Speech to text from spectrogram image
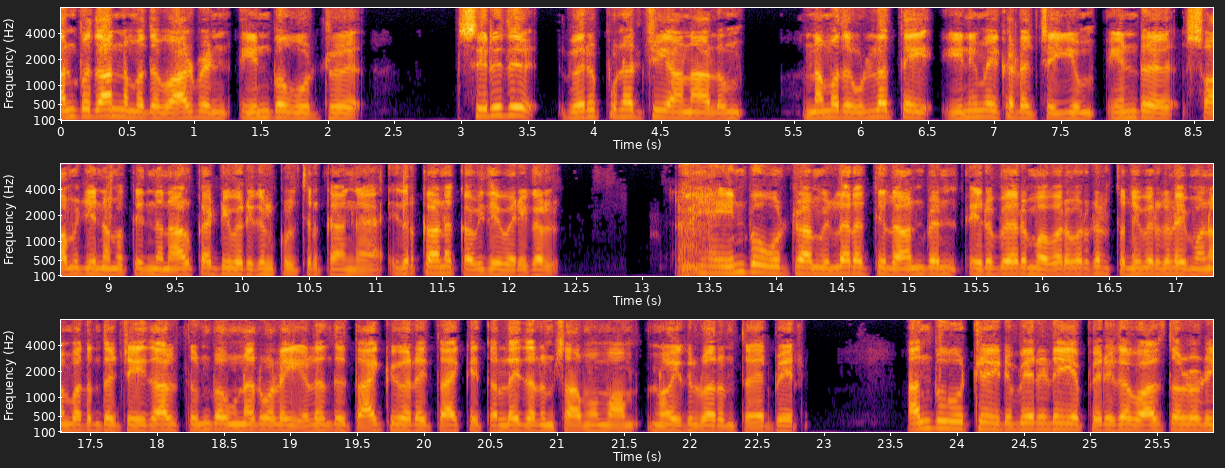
அன்புதான் நமது வாழ்வின் இன்ப ஊற்று. சிறிது வெறுப்புணர்ச்சி ஆனாலும் நமது உள்ளத்தை இனிமை கடச் செய்யும் என்று சுவாமிஜி நமக்கு இந்த நாள்காட்டி வரிகள் கொடுத்திருக்காங்க. இதற்கான கவிதை வரிகள். இன்ப ஊற்றாம் இல்லறத்தில் ஆண்பெண் இருபேரும் அவரவர்கள் துணிவர்களை மனமருந்து செய்தால் துன்ப உணர்வுகளை எழுந்து தாக்கியவரை தாக்கி தொல்லை தரும் சாமமாம் நோய்கள் வரும் தேர்பேர். அன்பு ஊற்று இருபேரிடையே பெருக வாழ்த்தோடு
